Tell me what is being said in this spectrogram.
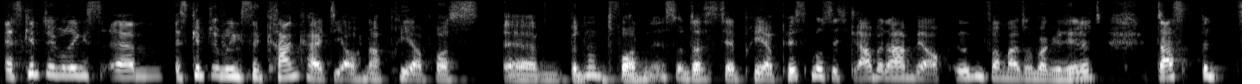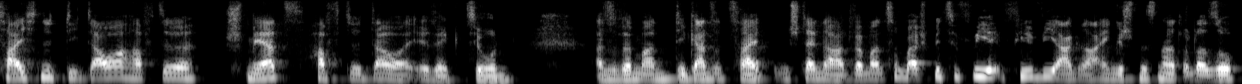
Es gibt, übrigens, ähm, es gibt übrigens eine Krankheit, die auch nach Priapos ähm, benannt worden ist, und das ist der Priapismus. Ich glaube, da haben wir auch irgendwann mal drüber geredet. Das bezeichnet die dauerhafte, schmerzhafte Dauererektion. Also wenn man die ganze Zeit einen Ständer hat, wenn man zum Beispiel zu viel, viel Viagra eingeschmissen hat oder so,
